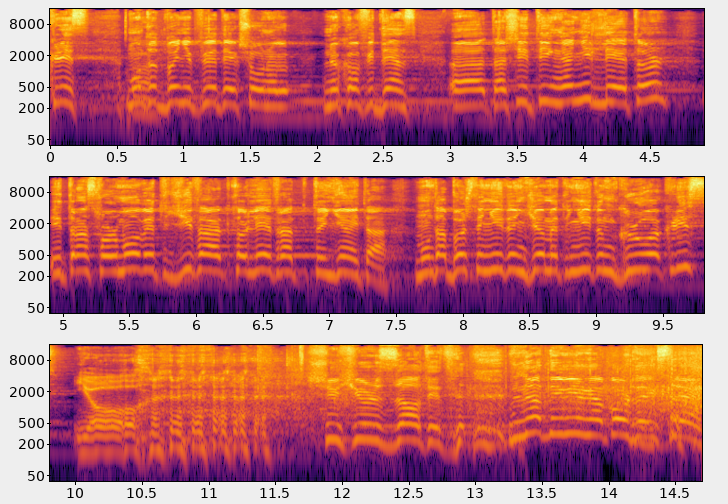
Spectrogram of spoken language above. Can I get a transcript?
Kris, mund të të bëj një pyetje kështu në, në konfidencë. Tashi ti nga një letër, i transformove të gjitha këto letra të njëjta. Mund ta bësh të njëjtën gjë me të njëjtën grua, Kris? Jo. Shyqyr Zotit. Natën e mirë nga portë dhe ekstremë.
